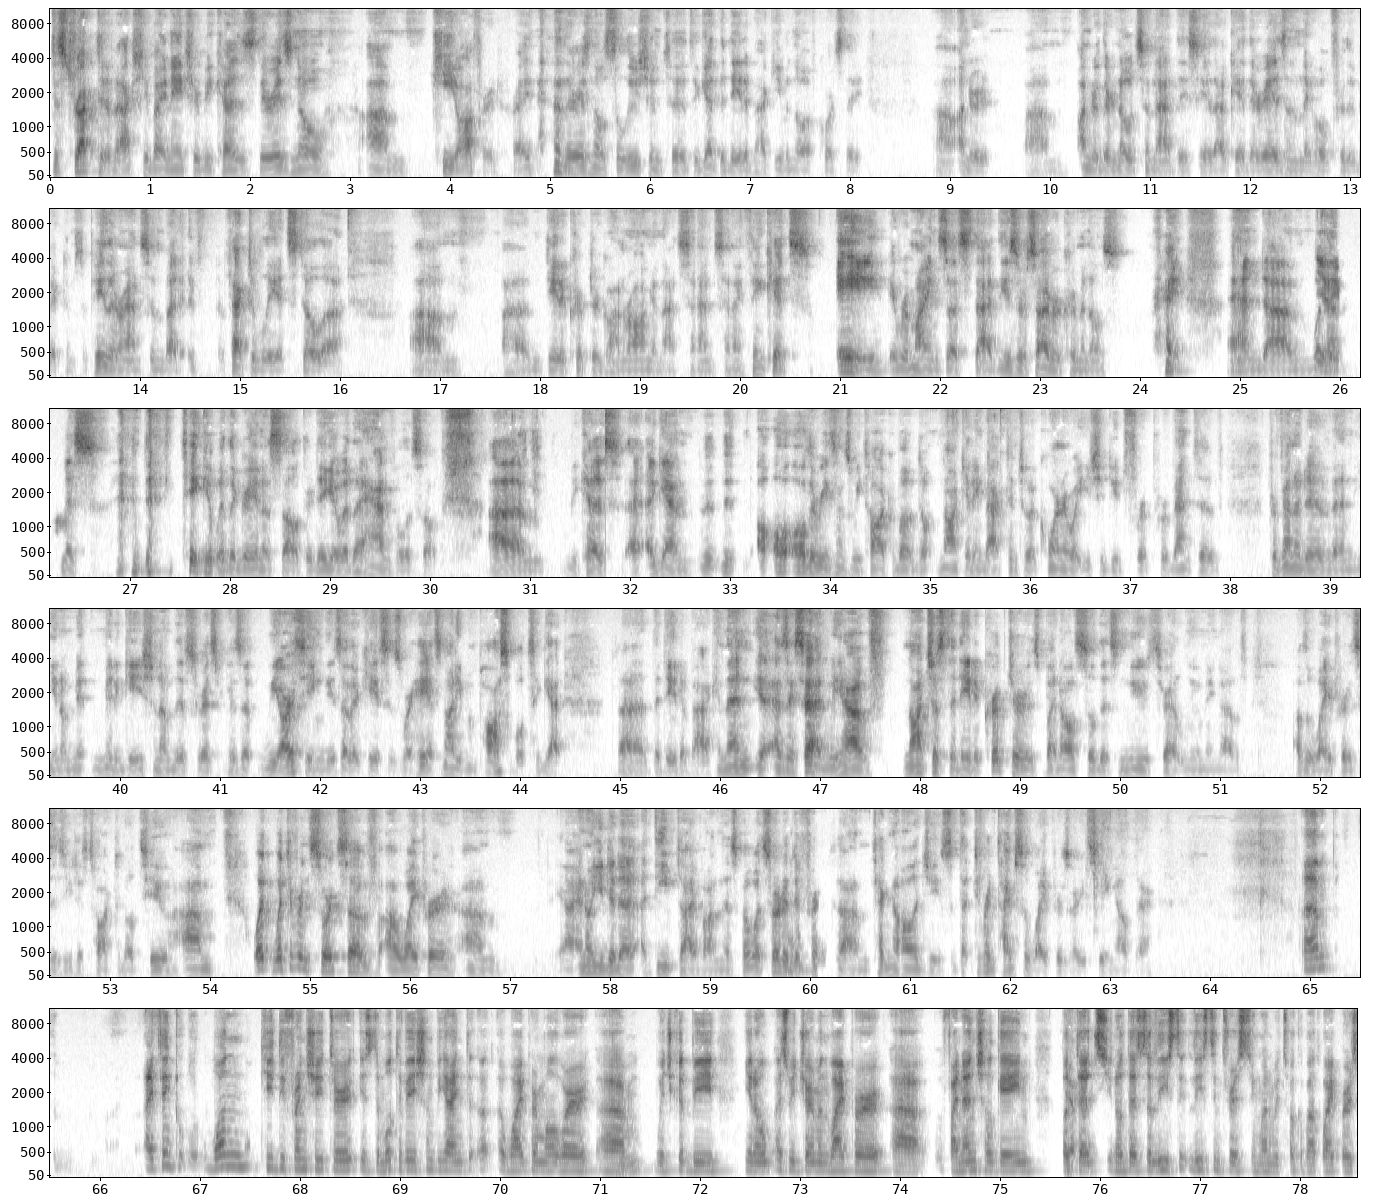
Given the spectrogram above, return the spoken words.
destructive actually by nature because there is no um, key offered, right? there is no solution to to get the data back, even though, of course, they uh, under um, under their notes in that they say that okay, there is, and they hope for the victims to pay the ransom, but if, effectively, it's still a, um, a data cryptor gone wrong in that sense. And I think it's a it reminds us that these are cyber criminals, right? And um, what yeah. they promise, take it with a grain of salt or take it with a handful of salt. Um, because again, the, the, all, all, the reasons we talk about not getting backed into a corner, what you should do for preventive, preventative, and you know mit- mitigation of this risk, because we are seeing these other cases where hey, it's not even possible to get uh, the data back. And then, yeah, as I said, we have not just the data cryptors, but also this new threat looming of of the wipers, as you just talked about too. Um, what what different sorts of uh, wiper um, I know you did a, a, deep dive on this, but what sort of different um, technologies, different types of wipers are you seeing out there? Um, I think one key differentiator is the motivation behind a, a wiper malware, um, mm which could be, you know, as with German wiper, uh, financial gain, but yep. that's you know that's the least least interesting when we talk about wipers.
